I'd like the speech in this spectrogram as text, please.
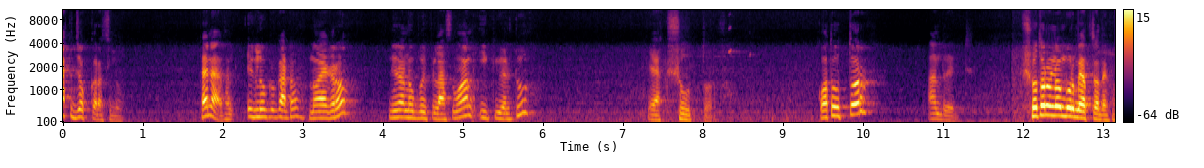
এক যোগ করা ছিল। তাই না? তাহলে এগুলোকে কাটো, নয়, এগারো, নিরানব্বই প্লাস ওয়ান ইকুয়াল টু একশো উত্তর। কত উত্তর? হান্ড্রেড সতেরো নম্বর ম্যাথটা দেখো,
